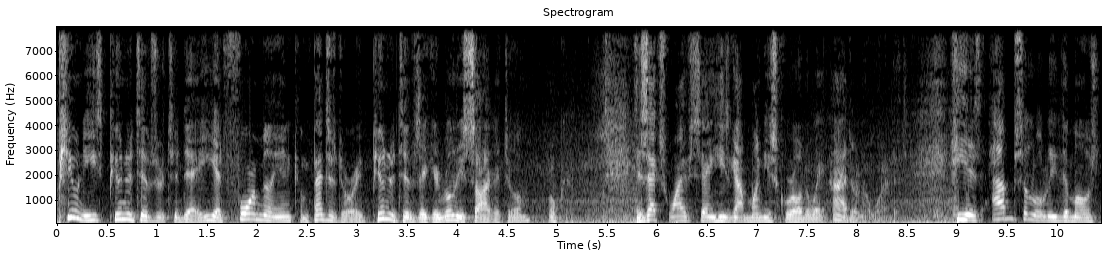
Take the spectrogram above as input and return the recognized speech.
Punies, punitives are today. He had four million compensatory. Punitives, they could really sock it to him. Okay. His ex-wife saying he's got money squirreled away. I don't know what it is. He is absolutely the most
